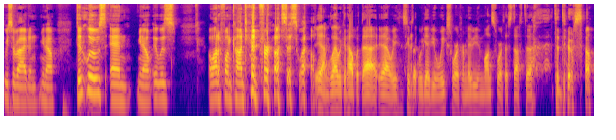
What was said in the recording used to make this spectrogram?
we survived, and you know, didn't lose, and you know, it was a lot of fun content for us as well. Yeah, I'm glad we could help with that. Yeah, we seems like we gave you a week's worth or maybe a month's worth of stuff to to do. So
